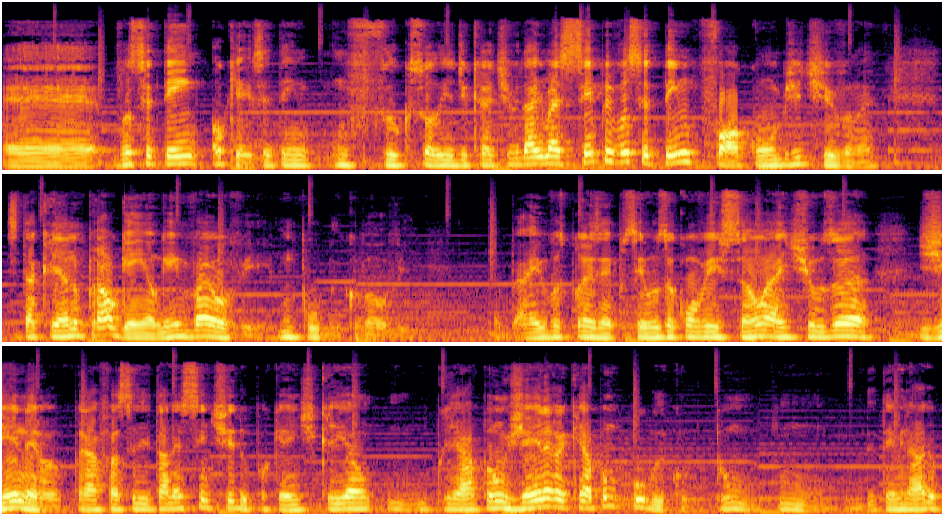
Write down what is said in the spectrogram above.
é, você tem, ok, você tem um fluxo ali de criatividade, mas sempre você tem um foco, um objetivo, né? Você está criando para alguém, alguém vai ouvir, um público vai ouvir. Aí, por exemplo, você usa convenção, a gente usa gênero para facilitar nesse sentido, porque a gente cria um, criar para um gênero e criar para um público, para um, um, determinado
